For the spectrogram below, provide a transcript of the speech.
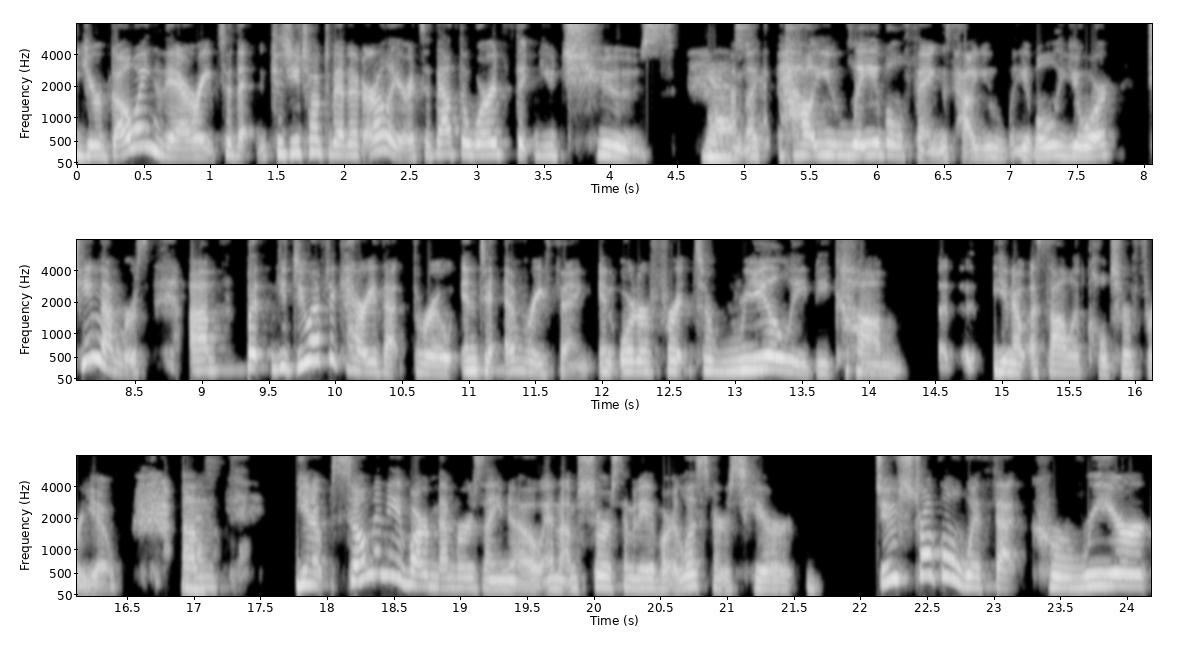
you're going there, right? So that because you talked about it earlier, it's about the words that you choose, um, yes. Um, like how you label things, how you label your team members. Um, but you do have to carry that through into everything in order for it to really become, uh, you know, a solid culture for you. Um, yes. You know, so many of our members I know, and I'm sure so many of our listeners here do struggle with that career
